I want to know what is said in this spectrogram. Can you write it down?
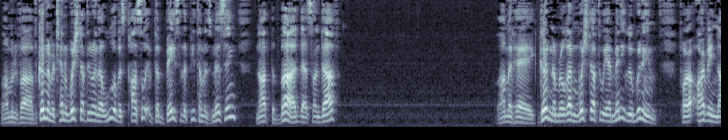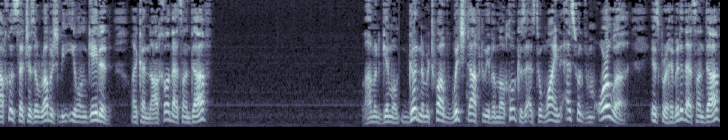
Lamed Vav. Good number ten. Which daf do we learn that lulav is possible if the base of the pitam is missing, not the bud? That's on daf. Lamed Hey. Good number eleven. Which daf do we have many lubunim for arve nachos, such as a rubbish be elongated like a nacho? That's on daf. Lamed Gimel. Good. Number 12. Which daf do we have a machlokes as to wine esrog from Orla is prohibited? That's on daf.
